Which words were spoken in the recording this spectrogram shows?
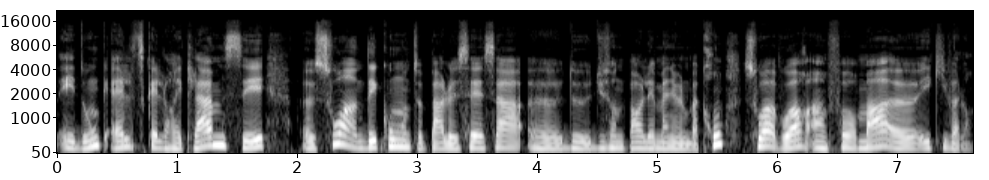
Et donc, elle, ce qu'elle réclame, c'est soit un décompte par le CSA du centre de parole Emmanuel Macron, soit avoir un format équivalent.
